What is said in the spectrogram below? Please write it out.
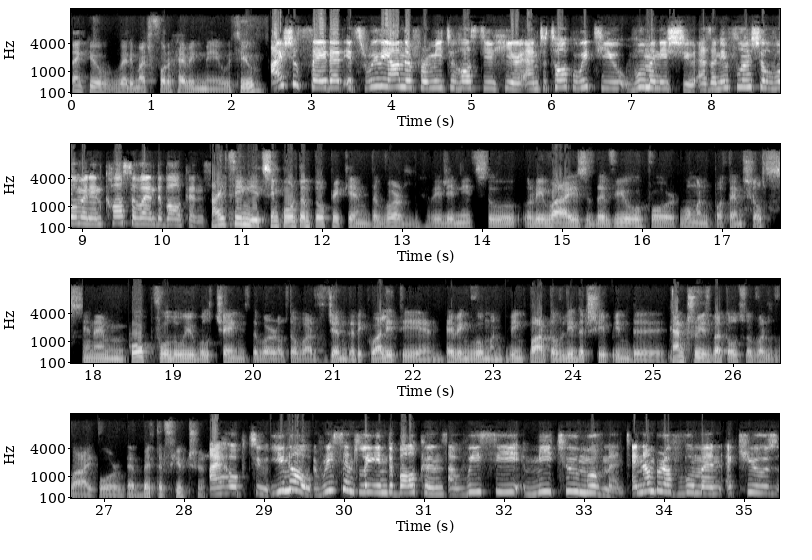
Thank you very much for having me with you. I should say that it's really honor for me to host you here and to talk with you woman issue as an influential woman in Kosovo and the Balkans? I think it's important topic and the world really needs to revise the view for woman potentials. And I'm hopeful we will change the world towards gender equality and having women being part of leadership in the countries, but also worldwide for a better future. I hope too. You know, recently in the Balkans, uh, we see Me Too movement. A number of women accuse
